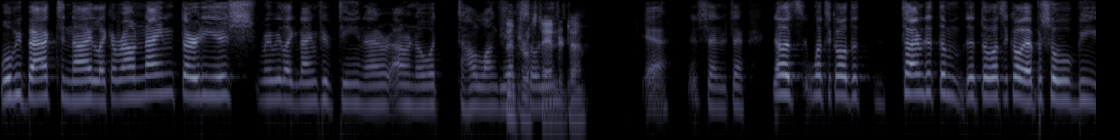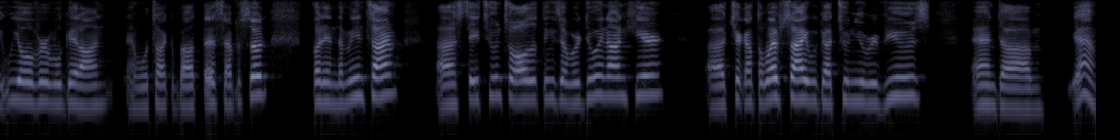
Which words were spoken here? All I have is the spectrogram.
We'll be back tonight, like around nine thirty ish, maybe like nine fifteen. I don't, I don't know what how long the Central episode is. Standard Time. Yeah, it's standard time. No, it's what's it called? The time that the that the what's it called episode will be we over. We'll get on and we'll talk about this episode. But in the meantime, uh, stay tuned to all the things that we're doing on here. Uh, check out the website. We got two new reviews, and um, yeah,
